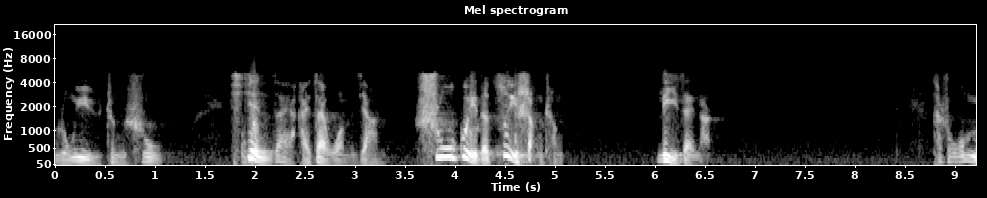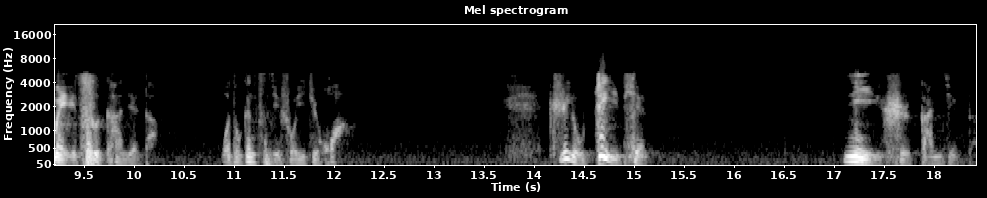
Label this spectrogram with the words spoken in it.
荣誉证书，现在还在我们家书柜的最上层，立在那儿。”他说：“我每次看见他，我都跟自己说一句话。”只有这一天，你是干净的。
